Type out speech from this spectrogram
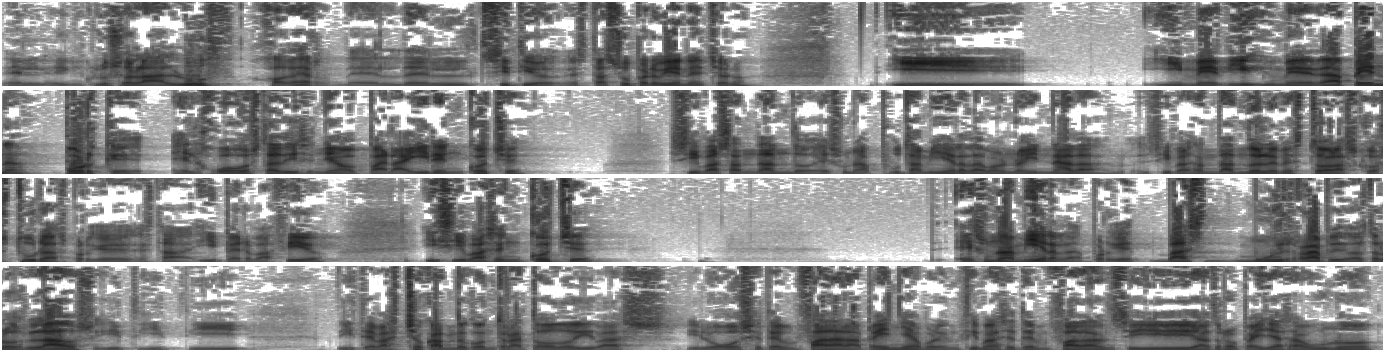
el- incluso la luz, joder, del, del sitio está súper bien hecho, ¿no? Y, y me, y me da pena porque el juego está diseñado para ir en coche. Si vas andando es una puta mierda, bueno, no hay nada. Si vas andando le ves todas las costuras porque está hiper vacío. Y si vas en coche es una mierda porque vas muy rápido a todos lados y, y- y- y te vas chocando contra todo y vas y luego se te enfada la peña, por encima se te enfadan si atropellas a uno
